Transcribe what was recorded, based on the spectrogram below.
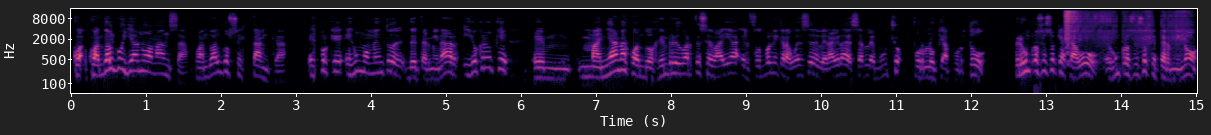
cuando algo ya no avanza, cuando algo se estanca, es porque es un momento de, terminar. Y yo creo que em, mañana, cuando Henry Duarte se vaya, el fútbol nicaragüense deberá agradecerle mucho por lo que aportó. Pero es un proceso que acabó, es un proceso que terminó.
